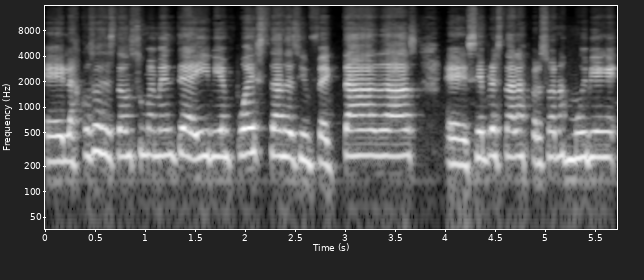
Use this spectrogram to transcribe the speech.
las cosas están sumamente ahí bien puestas, desinfectadas, siempre están las personas muy bien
